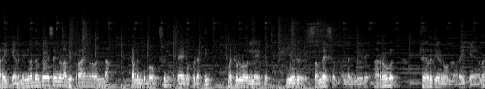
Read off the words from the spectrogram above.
അറിയിക്കുകയാണ്. നിങ്ങളുടെ നിർദ്ദേശങ്ങൾ അഭിപ്രായങ്ങളും എല്ലാം കമന്റ് ബോക്സിൽ രേഖപ്പെടുത്തി മറ്റുള്ളവരിലേക്ക് ഈ ഒരു സന്ദേശം അല്ലെങ്കിൽ ഈ ഒരു അറിവ് ഷെയർ ചെയ്യണമെന്ന് അറിയിക്കുകയാണ്.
